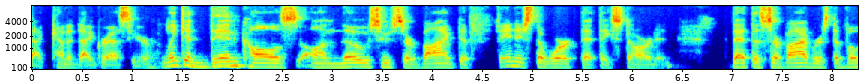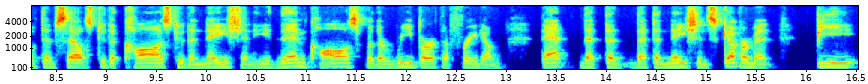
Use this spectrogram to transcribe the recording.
I kind of digress here. Lincoln then calls on those who survived to finish the work that they started, that the survivors devote themselves to the cause, to the nation. He then calls for the rebirth of freedom, that that the that the nation's government be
